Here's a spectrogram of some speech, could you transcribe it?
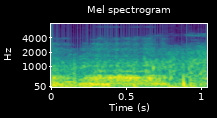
うん。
